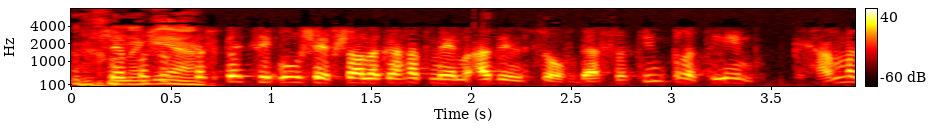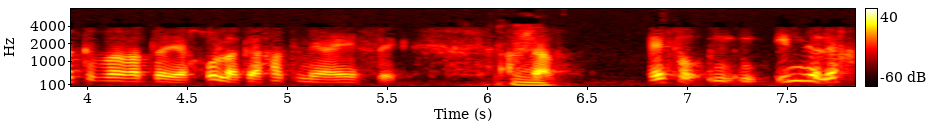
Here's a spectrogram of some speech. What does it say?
אנחנו זה נגיע. פשוט כספי ציבור שאפשר לקחת מהם עד אינסוף. בעסקים פרטיים, כמה כבר אתה יכול לקחת מהעסק? עכשיו, איפה, אם נלך,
